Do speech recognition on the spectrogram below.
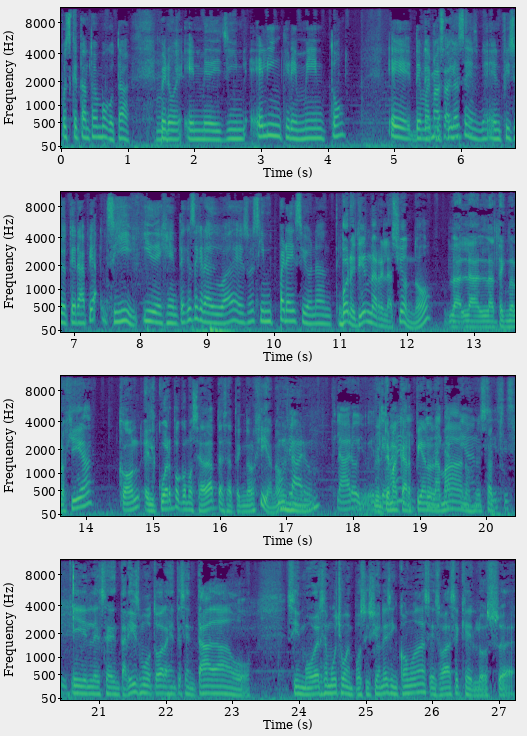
pues qué tanto en Bogotá, pero en Medellín el incremento eh, de ¿De matrículas en, en fisioterapia, sí, y de gente que se gradúa de eso es impresionante. Bueno, y tiene una relación, ¿no? La, la, la tecnología con el cuerpo, cómo se adapta a esa tecnología, ¿no? Claro, claro. yo- El tema del carpiano en la mano, carpiano, exacto. Sí, sí, sí. Y el sedentarismo, toda la gente sentada o sin moverse mucho o en posiciones incómodas, eso hace que los eh,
